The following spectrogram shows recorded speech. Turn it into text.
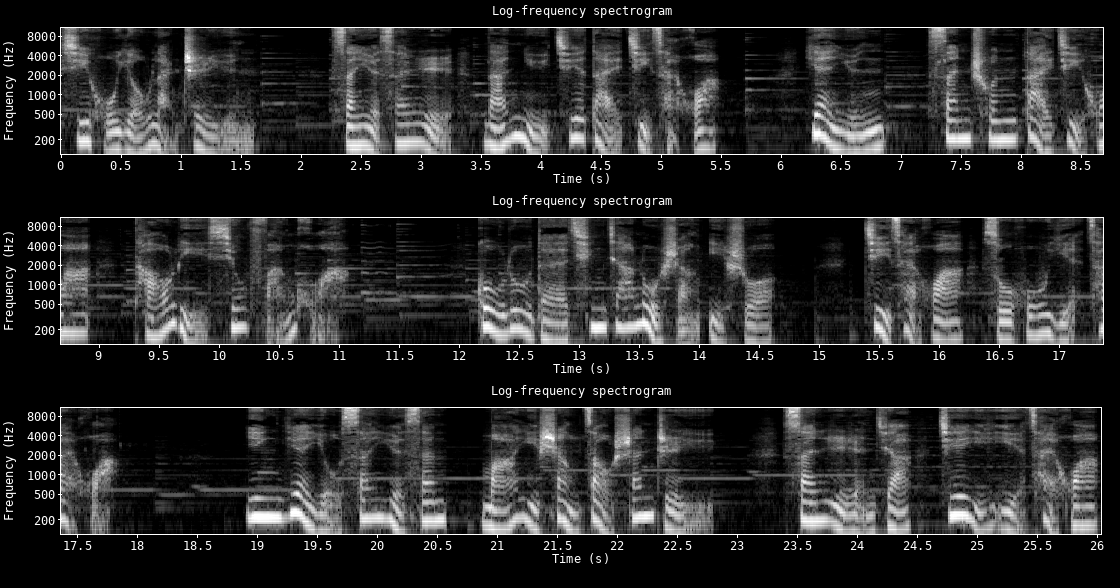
西湖游览志云：三月三日，男女皆戴荠菜花。谚云：三春戴荠花，桃李修繁华。故路的《清嘉路》上一说：荠菜花俗呼野菜花，因谚有三月三。蚂蚁上灶山之语，三日人家皆以野菜花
